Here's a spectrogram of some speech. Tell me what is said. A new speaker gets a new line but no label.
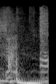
Shake.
